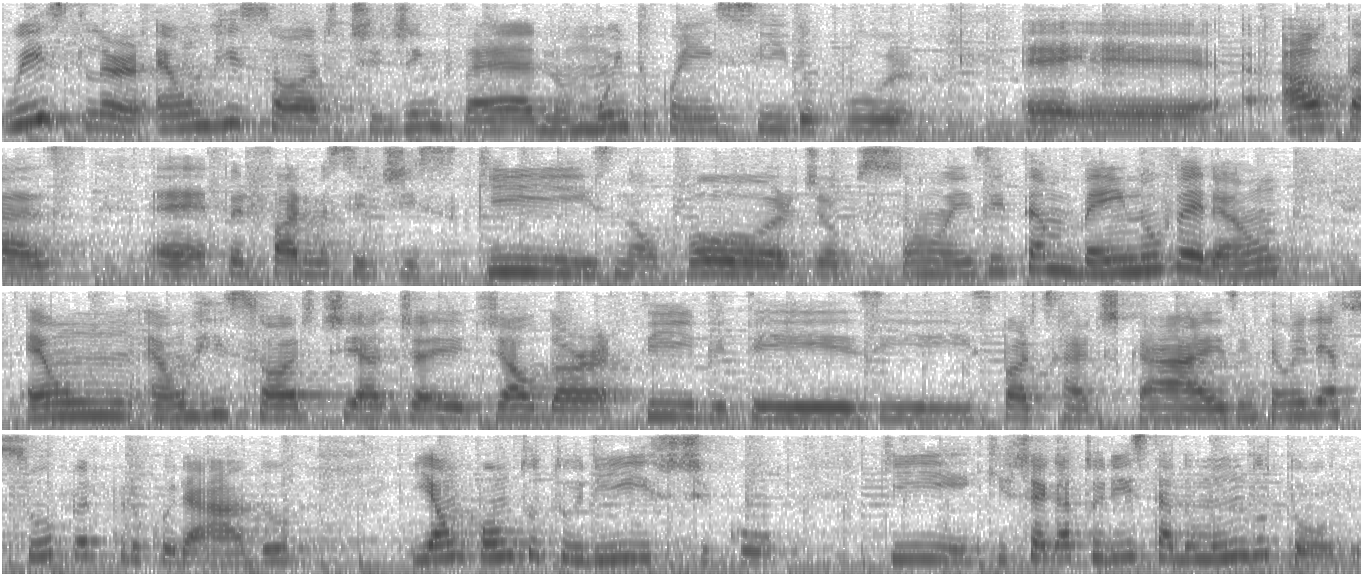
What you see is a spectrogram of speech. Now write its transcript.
Whistler é um resort de inverno muito conhecido por é, é, altas é, performance de esqui, snowboard, opções. E também no verão é um, é um resort de, de outdoor activities e esportes radicais, então ele é super procurado e é um ponto turístico que, que chega turista do mundo todo.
